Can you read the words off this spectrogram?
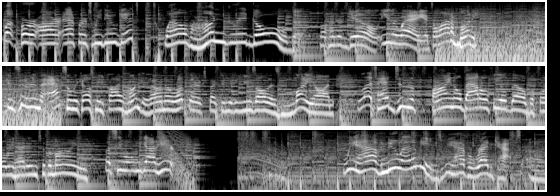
But for our efforts, we do get 1,200 gold. 1,200 gil. Either way, it's a lot of money. Considering the axe only cost me 500, I don't know what they're expecting me to use all this money on. Let's head to the final battlefield though before we head into the mine. Let's see what we got here. We have new enemies. We have red caps. Uh,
